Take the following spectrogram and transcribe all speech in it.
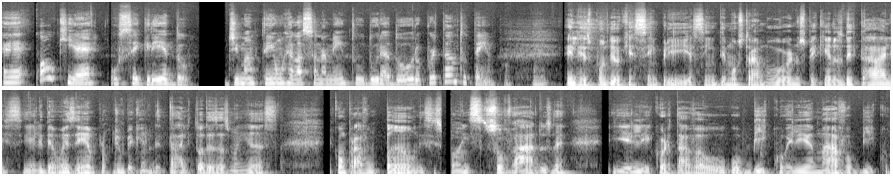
é, qual que é o segredo de manter um relacionamento duradouro por tanto tempo? Ele respondeu que é sempre assim, demonstrar amor nos pequenos detalhes. E ele deu um exemplo de um pequeno detalhe. Todas as manhãs comprava um pão, desses pães sovados, né? E ele cortava o, o bico, ele amava o bico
